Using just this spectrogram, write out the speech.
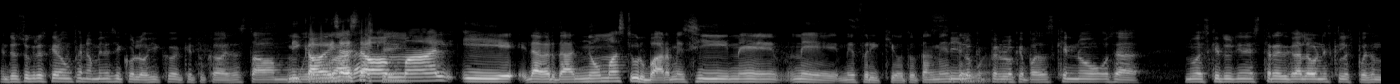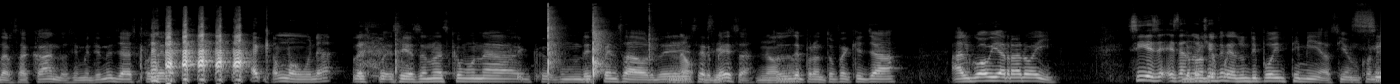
Entonces, ¿tú crees que era un fenómeno psicológico de que tu cabeza estaba muy Mi cabeza rara, estaba mal y la verdad no masturbarme sí me, me, me friqueó totalmente. Sí, lo que- weón. pero lo que pasa es que no, o sea, no es que tú tienes tres galones que los puedes andar sacando, ¿sí me entiendes? Ya después de... Como una... después, sí, eso no es como, una, como un dispensador de No, sí. cerveza. No, Entonces, no. de pronto fue que ya... Algo había raro ahí. Sí, esa, esa de noche fue- tenías un tipo de intimidación con Sí,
